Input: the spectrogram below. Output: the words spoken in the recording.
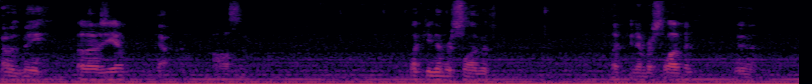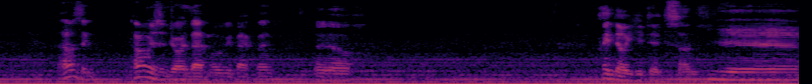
That was me. Oh, that was you. Yeah. Awesome. Lucky number 11. Lucky number eleven. Yeah, That was a. I always enjoyed that movie back then. I know. I know you did, son. Yeah.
